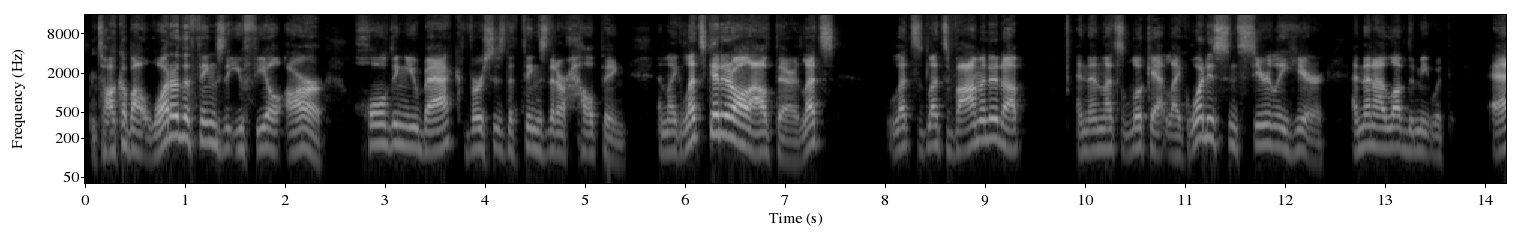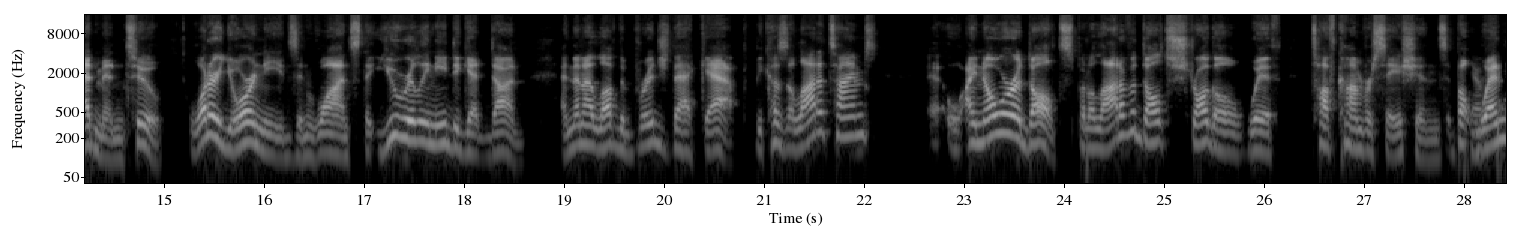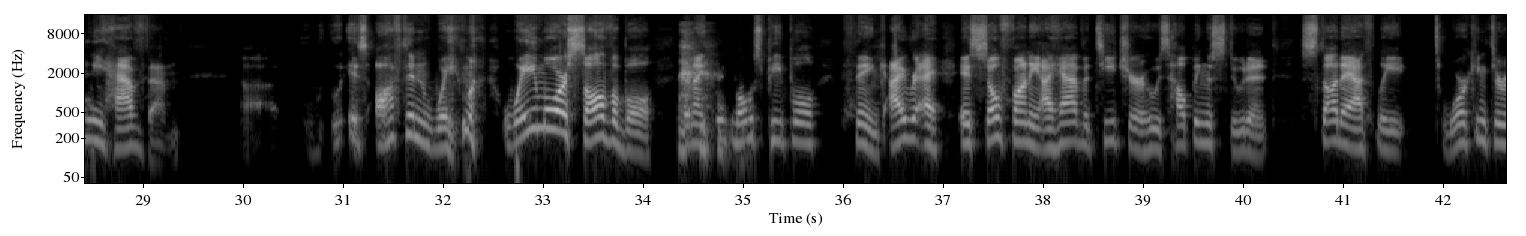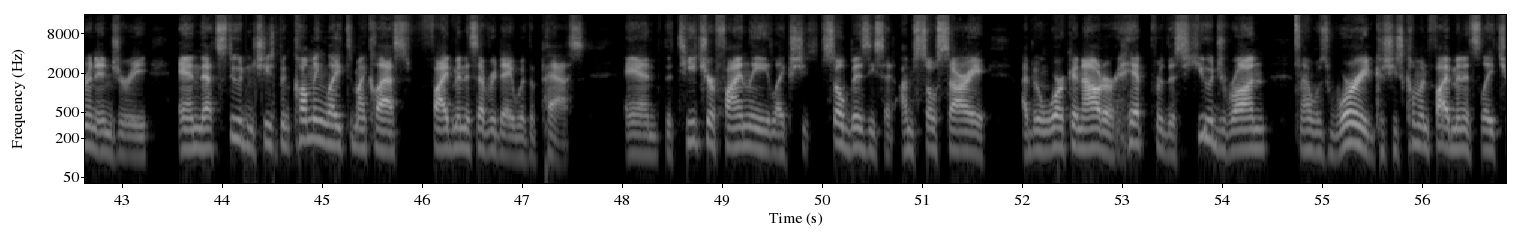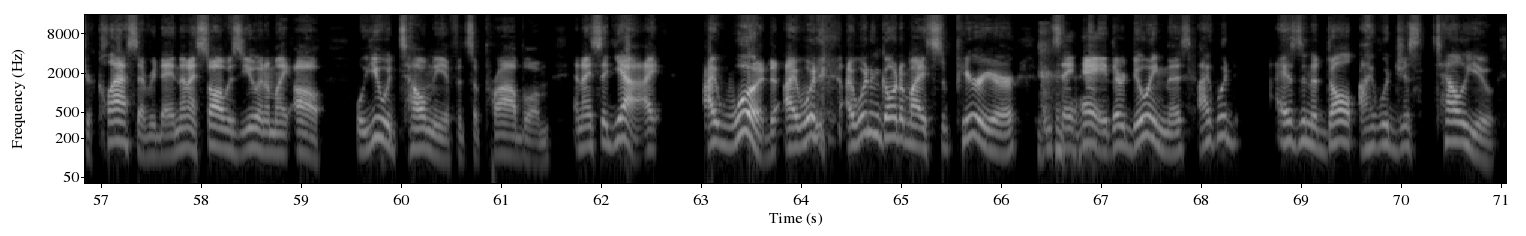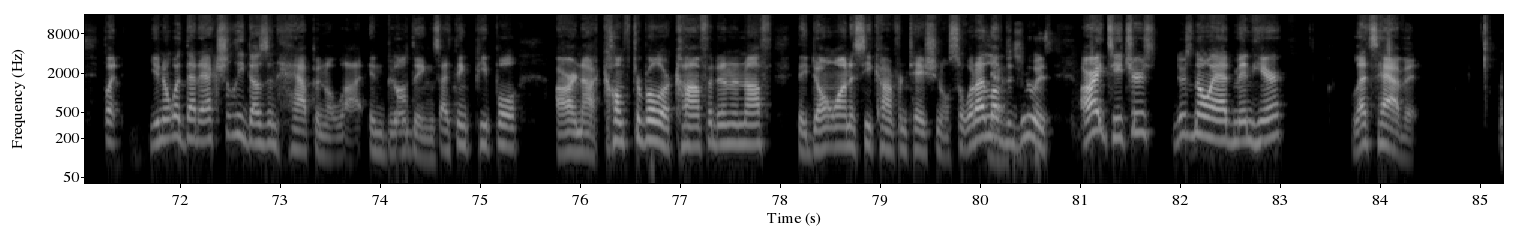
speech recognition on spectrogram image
and talk about what are the things that you feel are holding you back versus the things that are helping. And like let's get it all out there. Let's let's let's vomit it up and then let's look at like what is sincerely here. And then I love to meet with admin too what are your needs and wants that you really need to get done? And then I love to bridge that gap because a lot of times eh, I know we're adults, but a lot of adults struggle with tough conversations. But yep. when we have them, uh, it's often way more, way more solvable than I think most people think. I, I it's so funny. I have a teacher who's helping a student, stud athlete, working through an injury, and that student, she's been coming late to my class five minutes every day with a pass. And the teacher finally, like, she's so busy, said, I'm so sorry. I've been working out her hip for this huge run. I was worried because she's coming five minutes late to your class every day. And then I saw it was you, and I'm like, oh, well, you would tell me if it's a problem. And I said, yeah, I, I would. I would. I wouldn't go to my superior and say, hey, they're doing this. I would, as an adult, I would just tell you. But you know what? That actually doesn't happen a lot in buildings. I think people are not comfortable or confident enough. They don't want to see confrontational. So, what I love to do is, all right, teachers, there's no admin here. Let's have it.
